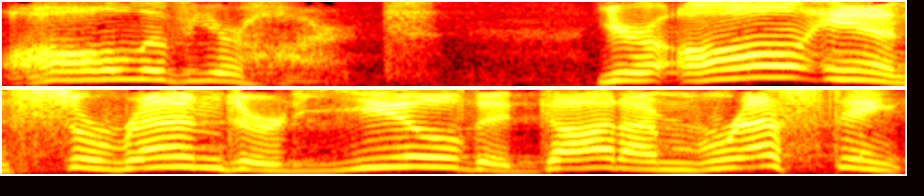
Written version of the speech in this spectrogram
all of your heart. You're all in, surrendered, yielded. God, I'm resting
